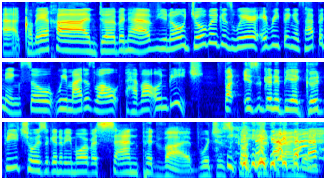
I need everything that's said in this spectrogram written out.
uh, and Durban have? You know, Joburg is where everything is happening, so we might as well have our own beach. But is it going to be a good beach or is it going to be more of a sandpit vibe, which has got good branding?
